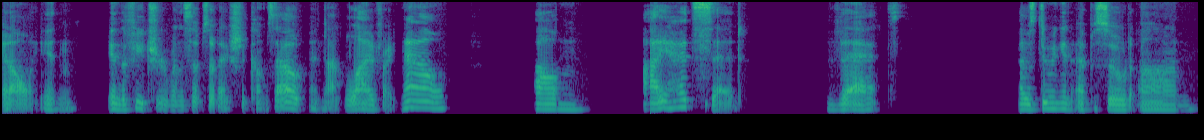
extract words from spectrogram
you know, in in the future when this episode actually comes out and not live right now. Um, I had said that I was doing an episode on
